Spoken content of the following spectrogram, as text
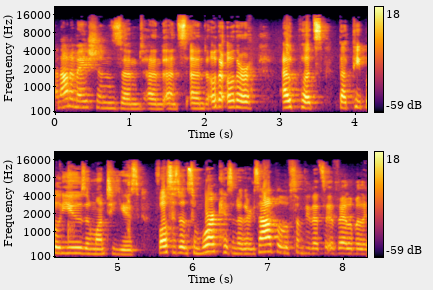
and animations and, and, and, and other, other outputs that people use and want to use. We've also done some work, here's another example of something that's available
